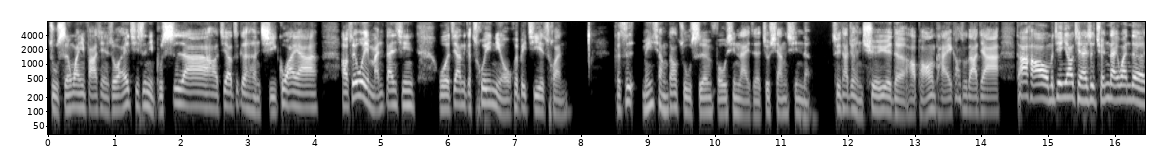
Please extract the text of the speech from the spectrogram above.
主持人万一发现说，哎，其实你不是啊，好，介绍这个很奇怪啊，好，所以我也蛮担心我这样的一个吹牛会被揭穿。可是没想到主持人佛心来着，就相信了。所以他就很雀跃的，好跑上台告诉大家：“大家好，我们今天邀请来是全台湾的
